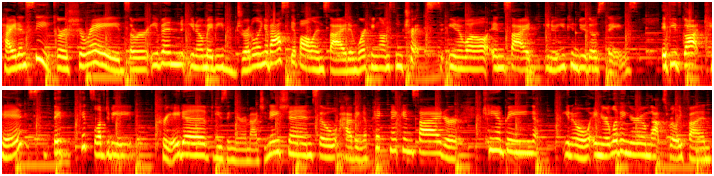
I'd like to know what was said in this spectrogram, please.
hide and seek or charades, or even, you know, maybe dribbling a basketball inside and working on some tricks, you know, while inside, you know, you can do those things. If you've got kids, they kids love to be creative, using their imagination. So having a picnic inside or camping, you know, in your living room, that's really fun.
